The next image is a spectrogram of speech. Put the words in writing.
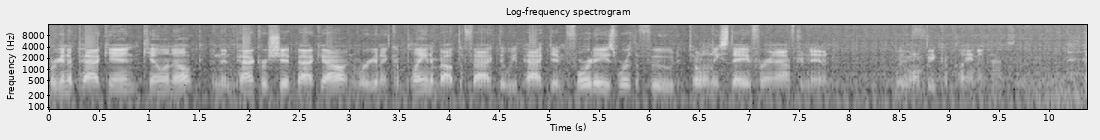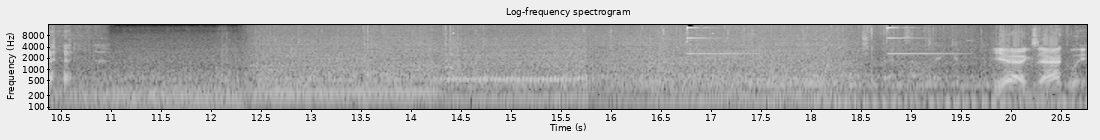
We're gonna pack in, kill an elk, and then pack our shit back out, and we're gonna complain about the fact that we packed in four days worth of food to only stay for an afternoon. We won't be complaining. Absolutely. Yeah, exactly.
